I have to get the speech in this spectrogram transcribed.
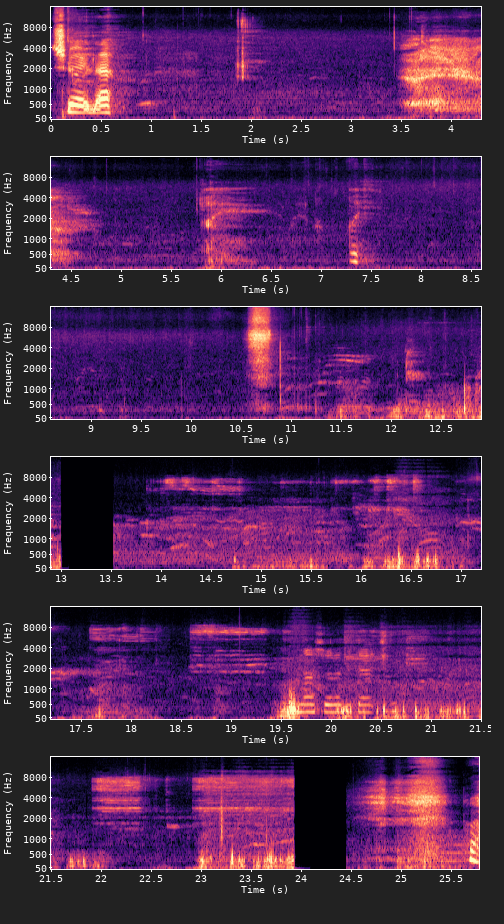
Şöyle. Sonra bir daha çık. Ay.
